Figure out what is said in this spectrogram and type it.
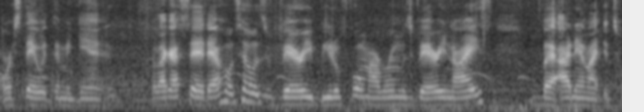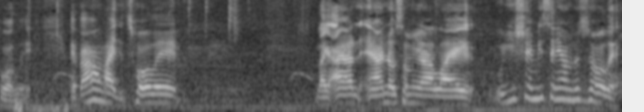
or stay with them again. But like I said that hotel was very beautiful. My room was very nice but I didn't like the toilet. If I don't like the toilet like I, and I know some of y'all like well you shouldn't be sitting on the toilet.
